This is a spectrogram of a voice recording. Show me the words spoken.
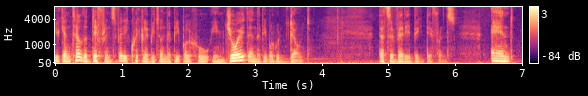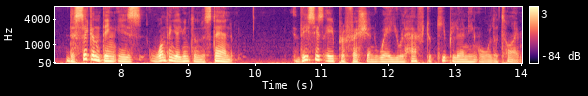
You can tell the difference very quickly between the people who enjoy it and the people who don't. That's a very big difference. And the second thing is one thing that you need to understand this is a profession where you will have to keep learning all the time.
